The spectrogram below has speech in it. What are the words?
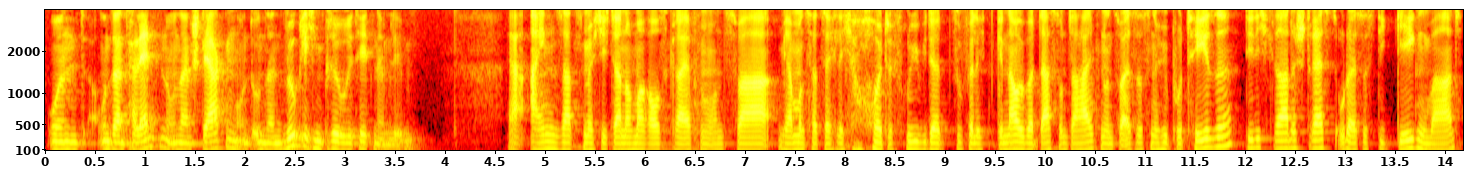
und unseren Talenten, unseren Stärken und unseren wirklichen Prioritäten im Leben. Ja, einen Satz möchte ich da nochmal rausgreifen. Und zwar, wir haben uns tatsächlich auch heute früh wieder zufällig genau über das unterhalten. Und zwar ist es eine Hypothese, die dich gerade stresst oder ist es die Gegenwart,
